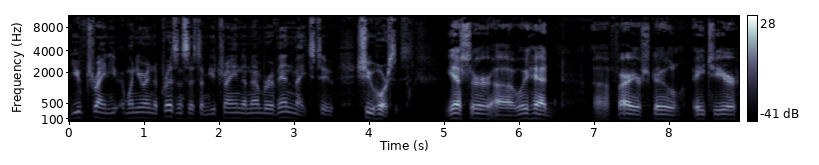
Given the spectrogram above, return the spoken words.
you've trained. When you were in the prison system, you trained a number of inmates to shoe horses. Yes, sir. Uh, we had uh, farrier school each year,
